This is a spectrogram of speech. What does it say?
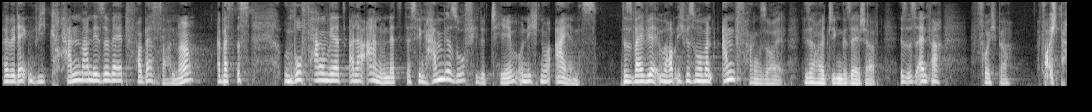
weil wir denken, wie kann man diese Welt verbessern, ne? Aber es ist, und wo fangen wir jetzt alle an? Und jetzt, deswegen haben wir so viele Themen und nicht nur eins. Das ist, weil wir überhaupt nicht wissen, wo man anfangen soll, dieser heutigen Gesellschaft. Es ist einfach furchtbar. Furchtbar.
